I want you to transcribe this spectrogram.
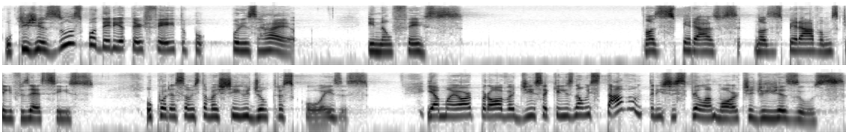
O que Jesus poderia ter feito por, Israel e não fez. Nós nós esperávamos que ele fizesse isso. O coração estava cheio de outras coisas. E a maior prova disso é que eles não estavam tristes pela morte de Jesus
